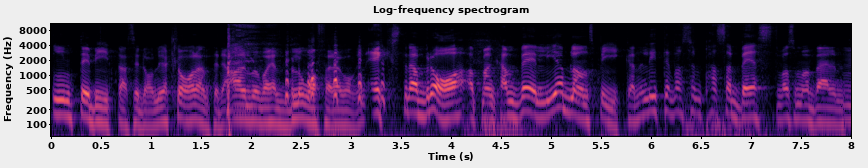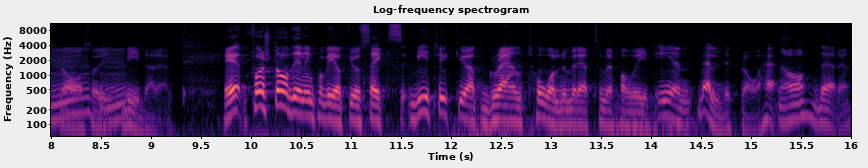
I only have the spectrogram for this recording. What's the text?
inte är bitas idag, jag klarar inte det, armen var helt blå förra gången. Extra bra att man kan välja bland spikarna, lite vad som passar bäst, vad som har värmt bra och så vidare. Eh, första avdelning på V86, vi tycker ju att Grant Hall, nummer ett som är favorit, är en väldigt bra häst. Ja, det är det.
